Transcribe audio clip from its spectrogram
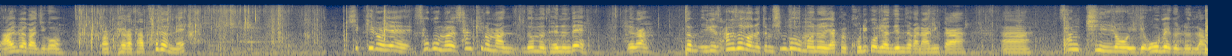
알배 가지고 막 배가 다 터졌네. 10kg에 소금을 3kg만 넣으면 되는데 내가 좀 이게 항서거는 좀 싱거우면은 약간 고리고리한 냄새가 나니까 아 3kg 이게 500을 넣으려고.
